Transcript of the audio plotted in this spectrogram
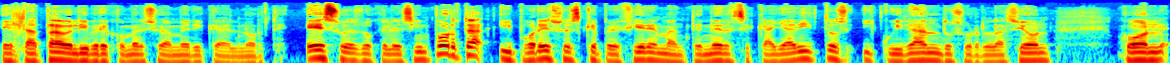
el Tratado de Libre Comercio de América del Norte. Eso es lo que les importa y por eso es que prefieren mantenerse calladitos y cuidando su relación con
